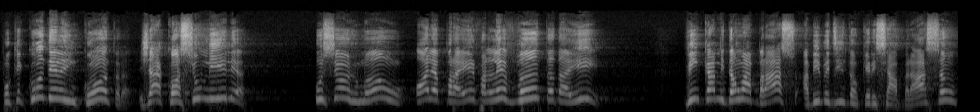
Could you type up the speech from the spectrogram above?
Porque quando ele encontra, Jacó se humilha. O seu irmão olha para ele e fala: Levanta daí. Vem cá me dar um abraço. A Bíblia diz então que eles se abraçam.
